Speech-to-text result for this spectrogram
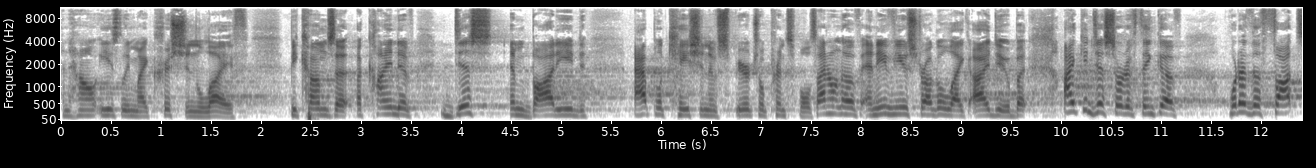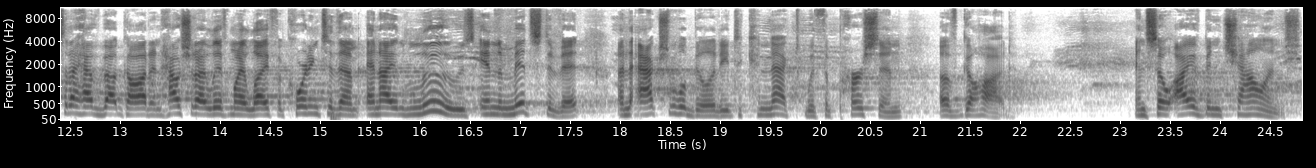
and how easily my Christian life becomes a, a kind of disembodied application of spiritual principles. I don't know if any of you struggle like I do, but I can just sort of think of what are the thoughts that I have about God and how should I live my life according to them? And I lose in the midst of it an actual ability to connect with the person of God. And so I have been challenged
